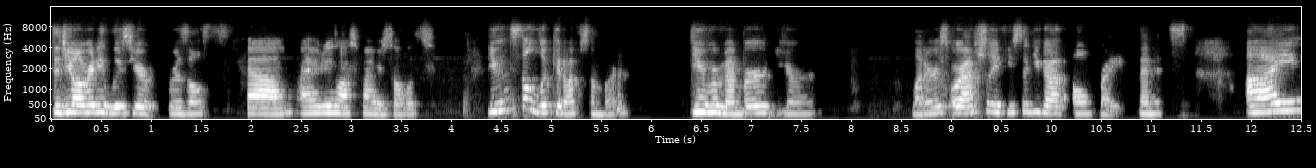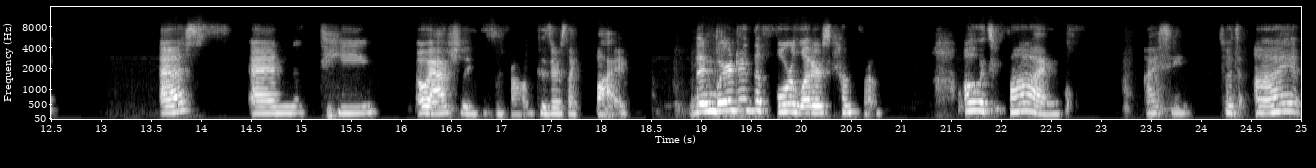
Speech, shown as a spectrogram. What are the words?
Did you already lose your results? Yeah, I already lost my results. You can still look it up somewhere. Do you remember your letters? Or actually, if you said you got all right, then it's I S N T. Oh, actually, this is wrong because there's like five. Then where did the four letters come from? Oh, it's five. I see. So it's I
